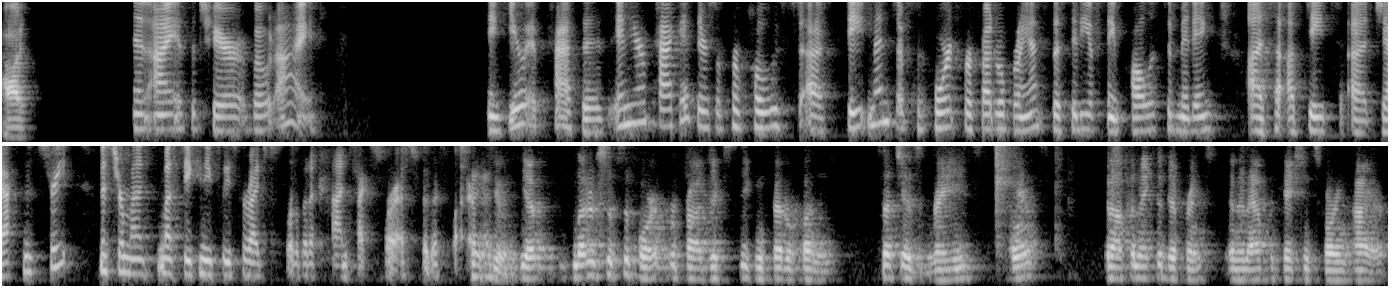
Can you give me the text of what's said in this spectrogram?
Aye. And I, as the chair, vote aye. Thank you. It passes. In your packet, there's a proposed uh, statement of support for federal grants the city of St. Paul is submitting uh, to update uh, Jackson Street. Mr. Musty, can you please provide just a little bit of context for us for this letter? Thank you. Yep, letters of support for projects seeking federal funding, such as RAISE grants, can often make the difference in an application scoring higher.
